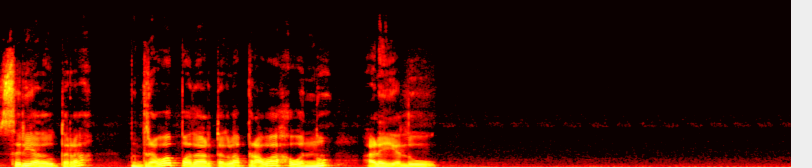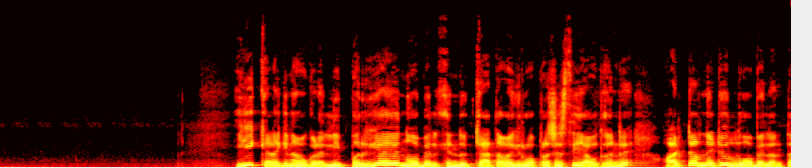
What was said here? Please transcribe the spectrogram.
ಸರಿಯಾದ ಉತ್ತರ, ದ್ರವ ಪದಾರ್ಥಗಳ ಪ್ರವಾಹವನ್ನು ಅಳೆಯಲು. ಈ ಕೆಳಗಿನವುಗಳಲ್ಲಿ ಪರ್ಯಾಯ ನೋಬೆಲ್ ಎಂದು ಖ್ಯಾತವಾಗಿರುವ ಪ್ರಶಸ್ತಿ ಯಾವುದು? ಅಂದರೆ ಆಲ್ಟರ್ನೇಟಿವ್ ನೋಬೆಲ್ ಅಂತ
